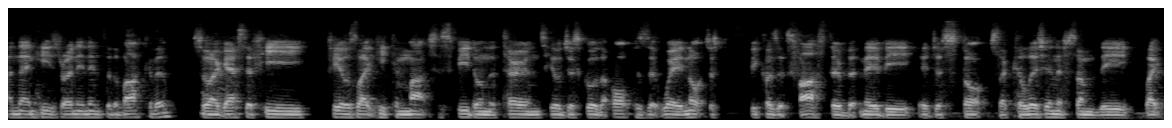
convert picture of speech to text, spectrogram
and then he's running into the back of them. So mm. I guess if he feels like he can match the speed on the turns, he'll just go the opposite way, not just because it's faster, but maybe it just stops a collision if somebody like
